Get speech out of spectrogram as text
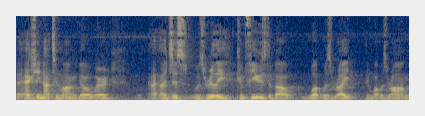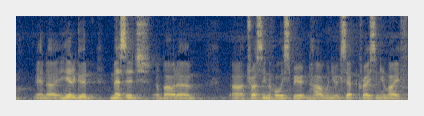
actually not too long ago where I, I, just was really confused about what was right and what was wrong. And uh, he had a good message about um, uh, trusting the Holy Spirit and how when you accept Christ in your life,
